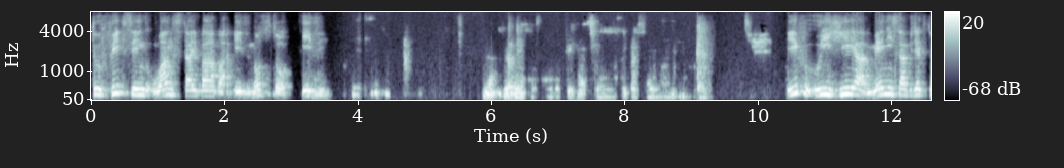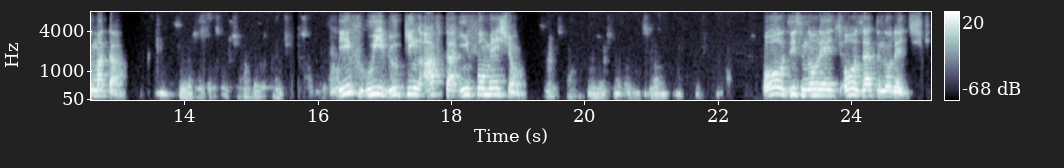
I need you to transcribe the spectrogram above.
to fixing one Stai Baba is not so easy. If we hear many subject matter, if we looking after information, all this knowledge, all that knowledge,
